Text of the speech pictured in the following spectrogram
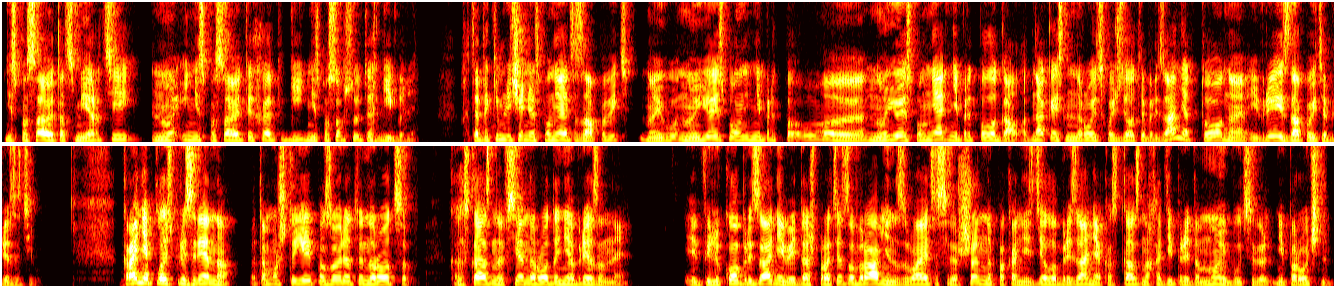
не спасают от смерти, но и не, спасают их от, не способствуют их гибели. Хотя таким лечением исполняется заповедь, но, его, но, ее исполнить не предпо, э, но ее исполнять не предполагал. Однако, если народец хочет сделать обрезание, то на евреи заповедь обрезать его. Крайняя плоть презренна, потому что ей позорят и народцев. Как сказано, все народы необрезанные. И велико обрезание, ведь наш протец Авраам не называется совершенно, пока не сделал обрезание, как сказано, ходи передо мной и будь непорочным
